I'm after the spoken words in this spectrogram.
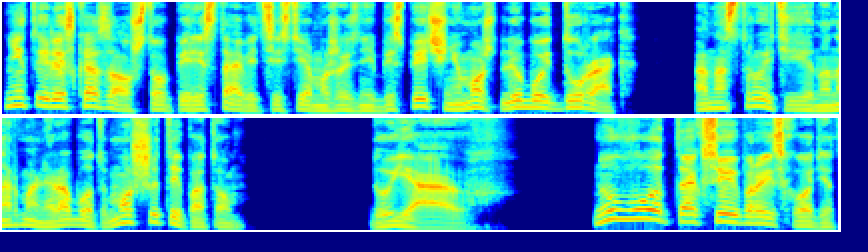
Не ты ли сказал, что переставить систему жизнеобеспечения может любой дурак, а настроить ее на нормальную работу можешь и ты потом? Ну я... Ну вот, так все и происходит.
